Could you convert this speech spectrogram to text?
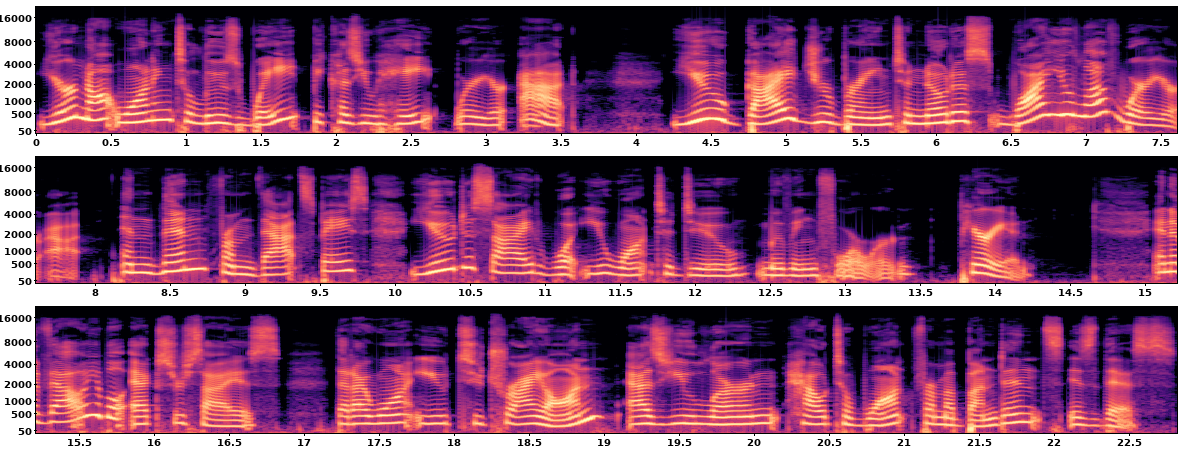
You're not wanting to lose weight because you hate where you're at. You guide your brain to notice why you love where you're at. And then from that space, you decide what you want to do moving forward. Period. And a valuable exercise that I want you to try on as you learn how to want from abundance is this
